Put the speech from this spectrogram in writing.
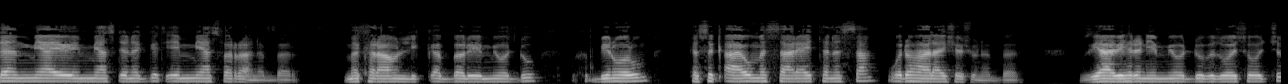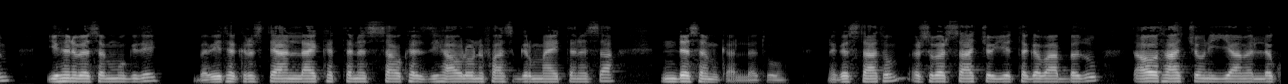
ለሚያየው የሚያስደነግጥ የሚያስፈራ ነበር። መከራውን ሊቀበሉ የሚወዱ ቢኖሩም ከስቃዩ መሳሪያ የተነሳ ወደ ኋላ ይሸሹ ነበር እግዚአብሔርን የሚወዱ ብዙዎች ሰዎችም ይህን በሰሙ ጊዜ በቤተ ክርስቲያን ላይ ከተነሳው ከዚህ አውሎ ንፋስ ግርማ የተነሳ እንደ ሰም ቀለጡ። ነገስታቱም እርስ በርሳቸው እየተገባበዙ ጣዖታቸውን እያመለኩ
